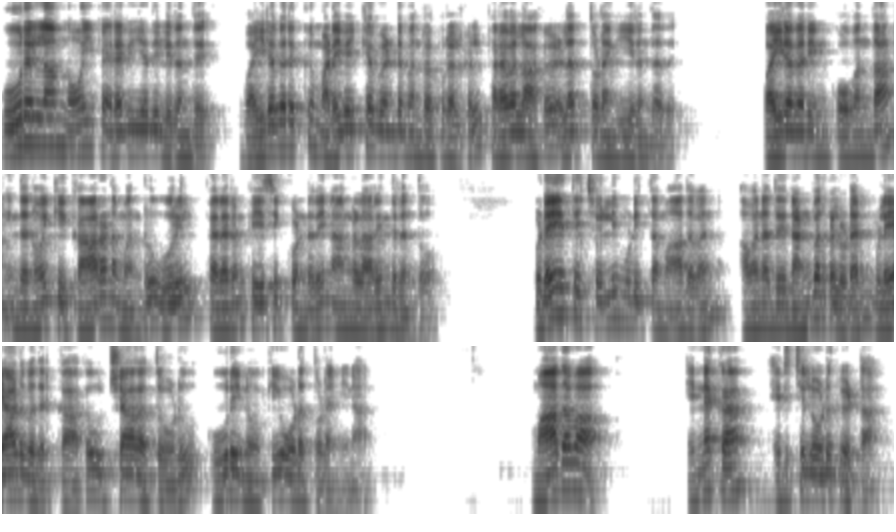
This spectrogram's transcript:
ஊரெல்லாம் நோய் பரவியதிலிருந்து வைரவருக்கு மடை வைக்க வேண்டுமென்ற குரல்கள் பரவலாக எழத் தொடங்கியிருந்தது. வைரவரின் கோபந்தான் இந்த நோய்க்கு காரணம் என்று ஊரில் பலரும் பேசிக்கொண்டதை நாங்கள் அறிந்திருந்தோம். விடயத்தை சொல்லி முடித்த மாதவன் அவனது நண்பர்களுடன் விளையாடுவதற்காக உற்சாகத்தோடு ஊரை நோக்கி ஓடத் தொடங்கினான். மாதவா என்னக்கா? எரிச்சலோடு கேட்டான்.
